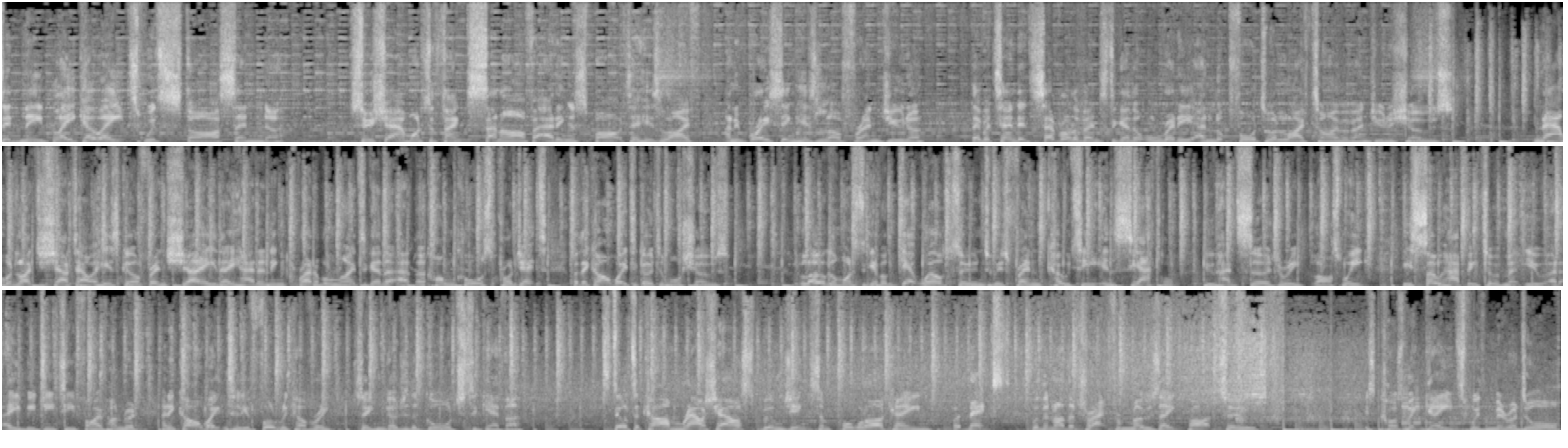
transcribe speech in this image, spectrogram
Sydney, Blake 08 with Star Sender. Sushan wants to thank Sanar for adding a spark to his life and embracing his love for Anjuna. They've attended several events together already and look forward to a lifetime of Anjuna shows. Nam would like to shout out his girlfriend Shay. They had an incredible night together at the Concourse Project, but they can't wait to go to more shows. Logan wants to give a get well soon to his friend Coty in Seattle, who had surgery last week. He's so happy to have met you at ABGT 500, and he can't wait until your full recovery so you can go to the gorge together. Still to come, Rauschhaus, Boom Jinx, and Paul Arcane. But next, with another track from Mosaic Part 2, is Cosmic Gate with Mirador.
